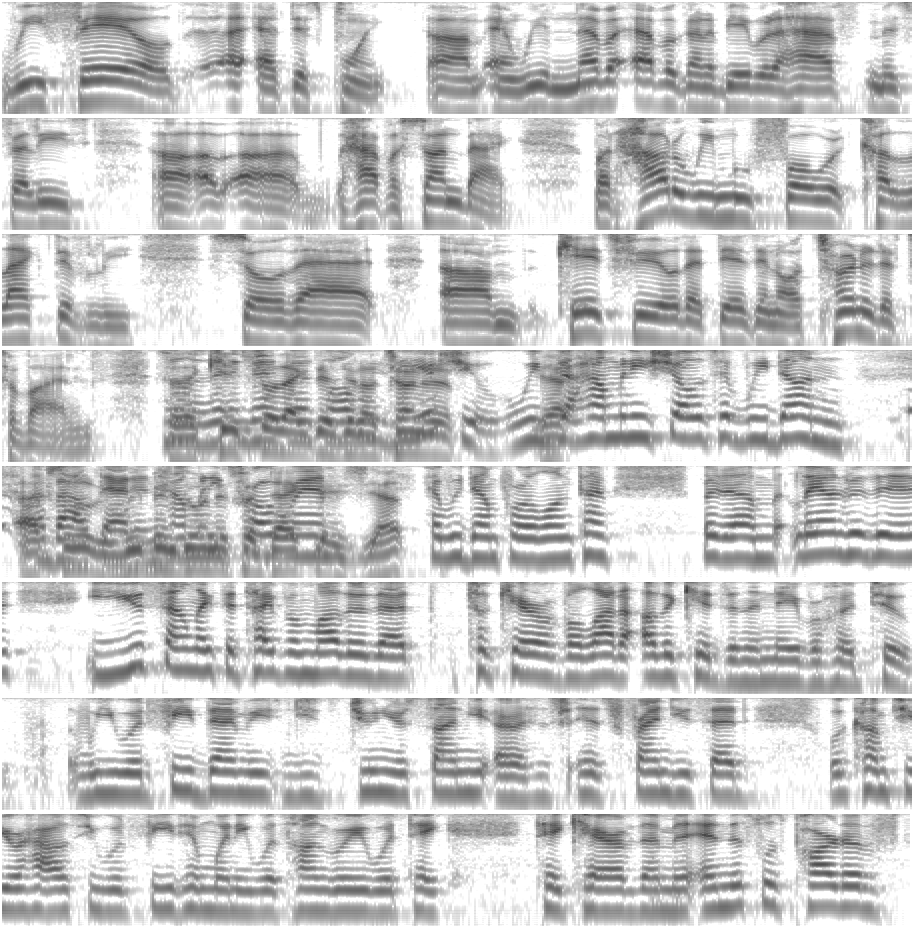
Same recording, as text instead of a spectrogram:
We failed uh, at this point. um, and we're never ever going to be able to have Ms. Feliz uh, uh, have a son back. But how do we move forward collectively so that um, kids feel that there's an alternative to violence? So No, that kids feel like there's an alternative. The issue. We've Yeah. done, how many shows have we done about Absolutely. that, We've and been how doing many this for programs decades, yep. have we done for a long time? But um, Leandra, the you sound like the type of mother that took care of a lot of other kids in the neighborhood too. You would feed them. You, you, Junior's son, you- or his, his friend, you said, would come to your house. You would feed him when he was hungry. Would take take care of them, and this was part of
